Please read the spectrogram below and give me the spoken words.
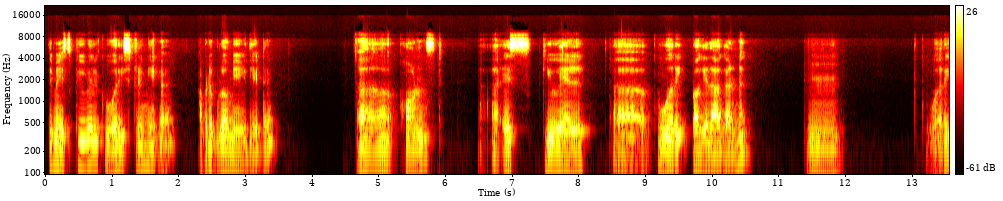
ඉතින් මේ SQL query string එක අපිට පුළුවන් මේ විදිහට const SQL query වගේ දාගන්න. query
